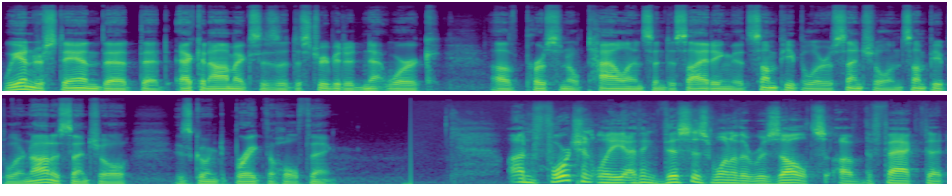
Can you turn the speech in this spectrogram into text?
we understand that that economics is a distributed network of personal talents, and deciding that some people are essential and some people are not essential is going to break the whole thing. Unfortunately, I think this is one of the results of the fact that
